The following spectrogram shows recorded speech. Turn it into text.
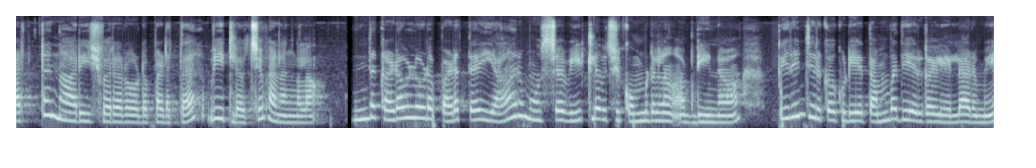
அர்த்தநாரீஸ்வரரோட படத்தை வீட்டில் வச்சு வணங்கலாம். இந்த கடவுளோட படத்தை யார் மோஸ்ட்டாக வீட்டில் வச்சு கும்பிடலாம் அப்படின்னா பிரிஞ்சு இருக்கக்கூடிய தம்பதியர்கள் எல்லாருமே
